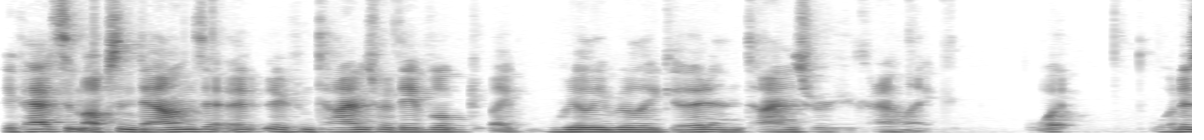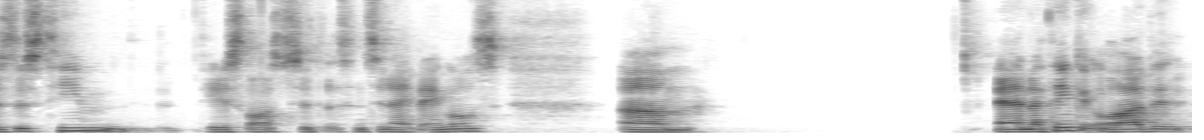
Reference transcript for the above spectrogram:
they've had some ups and downs at different times where they've looked like really, really good, and times where you're kind of like, what what is this team? They just lost to the Cincinnati Bengals. Um, and I think a lot of it,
